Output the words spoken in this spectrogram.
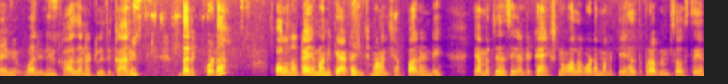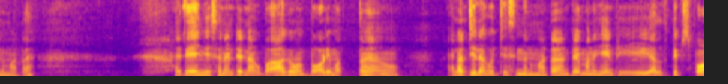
టైం ఇవ్వాలి. నేను కాదనట్లేదు. కానీ దానికి కూడా పలానా టైం అని కేటాయించి మనం చెప్పాలండి. ఎమర్జెన్సీ అంటే టెన్షన్ వల్ల కూడా మనకి హెల్త్ ప్రాబ్లమ్స్ వస్తాయి అన్నమాట. అయితే ఏం చేశానంటే నాకు బాగా బాడీ మొత్తం ఎలర్జీ లాగా వచ్చేసింది అనమాట అంటే మనకేంటి హెల్త్ టిప్స్ ఫా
